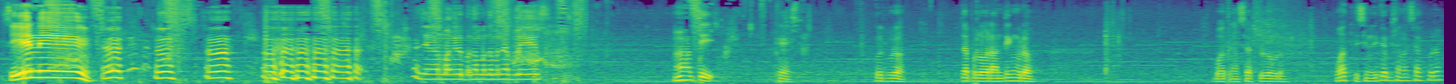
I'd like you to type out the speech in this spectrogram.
Sini. Jangan panggil teman-temannya please. Mati. Oke. Good bro. Kita perlu ranting bro. Buat nge-save dulu bro. What? Di sini juga bisa nge-save, bro.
